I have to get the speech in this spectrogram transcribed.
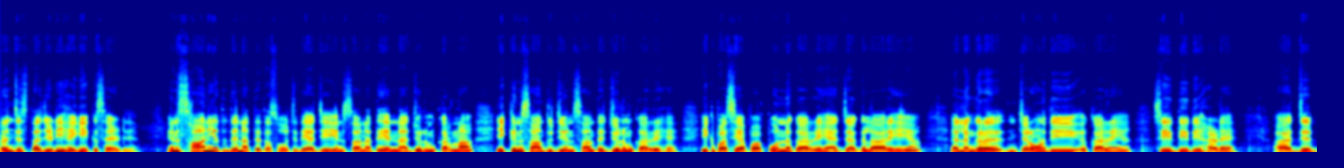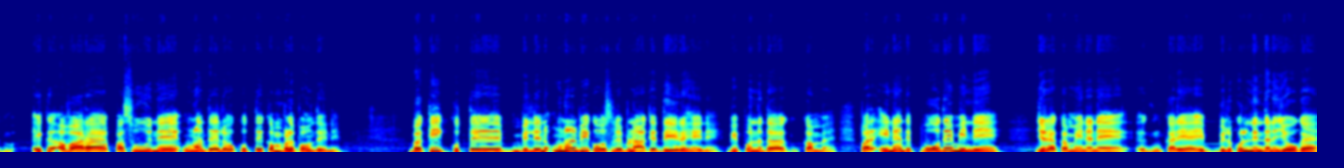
ਰੰਜਸ ਤਾਂ ਜਿਹੜੀ ਹੈਗੀ ਇੱਕ ਸਾਈਡ ਹੈ। ਇਨਸਾਨੀਅਤ ਦੇ ਨਾਤੇ ਤਾਂ ਸੋਚਦੇ ਆ, ਜੀ ਇਨਸਾਨਾਂ ਤੇ ਇੰਨਾ ਜ਼ੁਲਮ ਕਰਨਾ, ਇੱਕ ਇਨਸਾਨ ਦੂਜੇ ਇਨਸਾਨ ਤੇ ਜ਼ੁਲਮ ਕਰ ਰਿਹਾ ਹੈ, ਇੱਕ ਪਾਸੇ ਆਪਾਂ ਪੁੰਨ ਕਰ ਰਹੇ ਹਾਂ, ਜੱਗ ਲਾ ਰਹੇ ਹਾਂ ਲੰਗਰ ਚਲਾਉਣ ਦੀ ਕਰ ਰਹੇ ਹਾਂ ਸਿੱਧੀ ਦਿਹਾੜਾ ਹੈ। ਅੱਜ ਇੱਕ ਅਵਾਰਾ ਪਸ਼ੂ ਨੇ ਉਹਨਾਂ ਦੇ ਲੋਕ ਉੱਤੇ ਕੰਬਲ ਪਾਉਂਦੇ ਨੇ। ਬਾਕੀ ਕੁੱਤੇ, ਬਿੱਲੇ ਨੇ ਉਹਨਾਂ ਨੂੰ ਵੀ ਘੋਸਲੇ ਬਣਾ ਕੇ ਦੇ ਰਹੇ ਨੇ ਵੀ ਪੁੰਨ ਦਾ ਕੰਮ ਹੈ। ਪਰ ਇਹਨਾਂ ਦੇ ਪੋਹ ਦੇ ਮਹੀਨੇ ਜਿਹੜਾ ਕੰਮ ਇਹਨਾਂ ਨੇ ਅਹ, ਕਰਿਆ ਇਹ ਬਿਲਕੁਲ ਨਿੰਦਣਯੋਗ ਹੈ।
